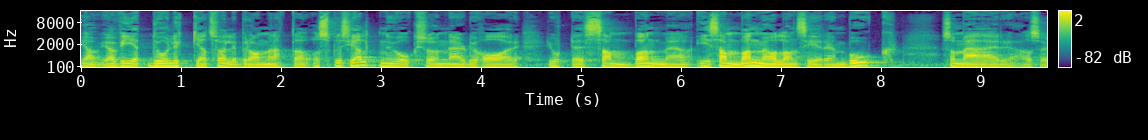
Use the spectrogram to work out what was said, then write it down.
ja, jeg vet du har lyckats veldig bra med dette. Og spesielt nå også når du har gjort det samband med, i samband med å lansere en bok som er altså,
